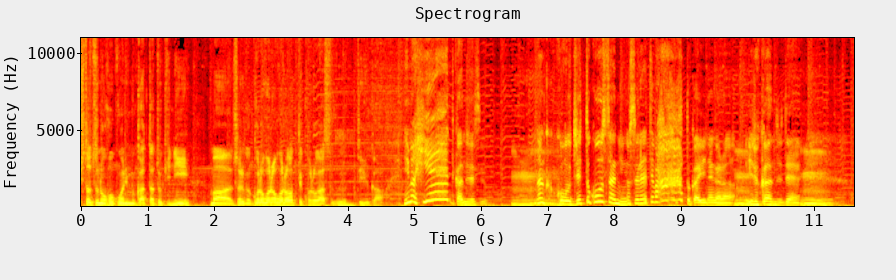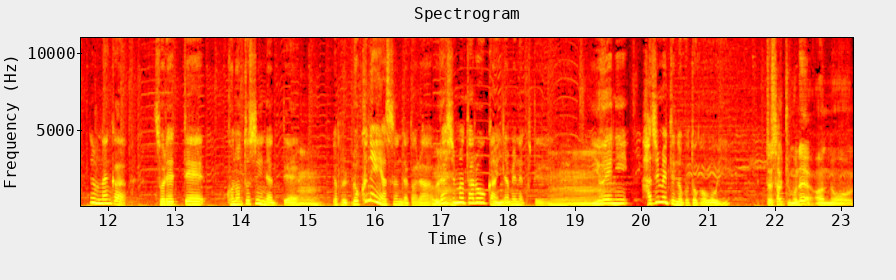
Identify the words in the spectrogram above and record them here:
一つの方向に向かった時にまあそれがゴロゴロゴロって転がすっていうか、今ヒエーって感じですよ。うん。なんかこうジェットコースターに乗せられてわーとか言いながらうん。いる感じで、うん。でもなんかそれってこの年になって、うん。やっぱり6年休んだから、うん。浦島太郎感否めなくて、うん。ゆえに初めてのことが多い。でさっきもねあの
